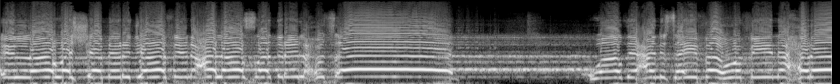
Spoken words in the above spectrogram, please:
إلا والشمر جاث على صدر الحسين. واضعا سيفه في نحره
